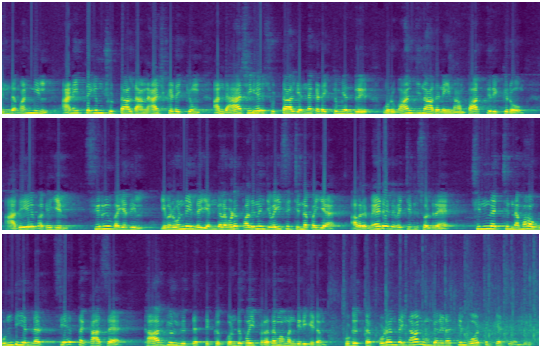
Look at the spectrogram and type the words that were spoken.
இந்த மண்ணில் அனைத்தையும் சுட்டால் தான் ஆஷ் கிடைக்கும். அந்த ஆஷையே சுட்டால் என்ன கிடைக்கும் என்று ஒரு வாஞ்சிநாதனை நாம் பார்த்திருக்கிறோம். அதே வகையில் சிறு வயதில் இவர் ஒன்றும் இல்லை எங்களை விட பதினஞ்சு வயசு சின்ன பையன் அவரை மேடையில் வச்சுட்டு சொல்றேன். சின்ன சின்னமா உண்டியல்ல சேர்த்த காசை கார்கில் யுத்தத்துக்கு கொண்டு போய் பிரதம மந்திரியிடம் கொடுத்த குழந்தை தான் உங்களிடத்தில் ஓட்டு கேட்டு வந்திருக்கு.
